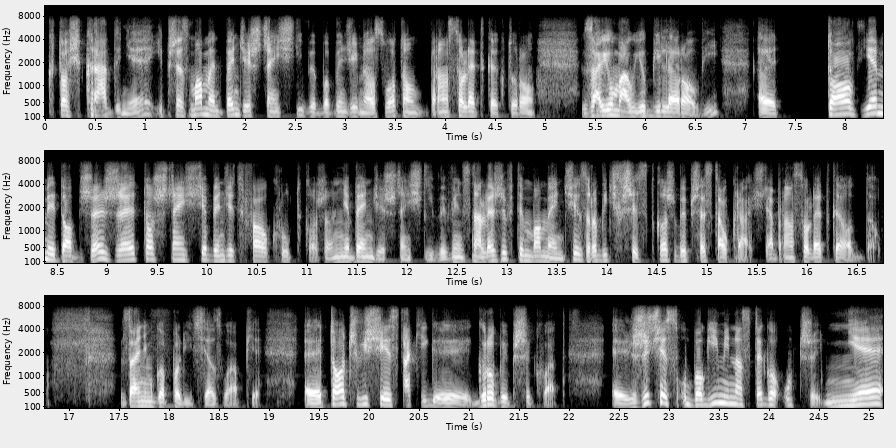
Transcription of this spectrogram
ktoś kradnie i przez moment będzie szczęśliwy, bo będzie miał złotą bransoletkę, którą zajumał jubilerowi, to wiemy dobrze, że to szczęście będzie trwało krótko, że on nie będzie szczęśliwy, więc należy w tym momencie zrobić wszystko, żeby przestał kraść, a bransoletkę oddał, zanim go policja złapie. E, to oczywiście jest taki e, gruby przykład. E, życie z ubogimi nas tego uczy. Nie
